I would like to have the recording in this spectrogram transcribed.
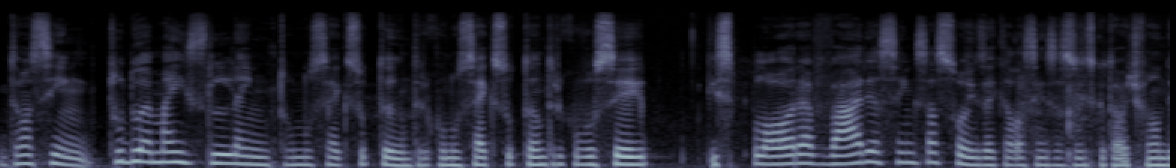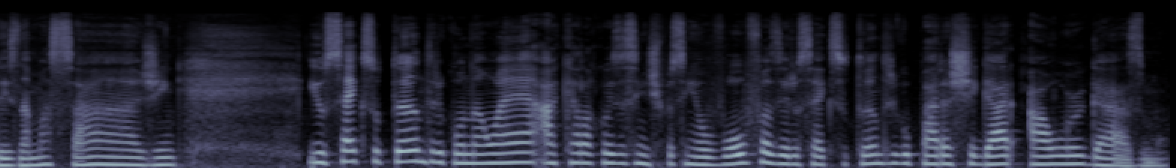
Então, assim, tudo é mais lento no sexo tântrico. No sexo tântrico, você explora várias sensações. Aquelas sensações que eu tava te falando desde a massagem. E o sexo tântrico não é aquela coisa assim, tipo assim, eu vou fazer o sexo tântrico para chegar ao orgasmo.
